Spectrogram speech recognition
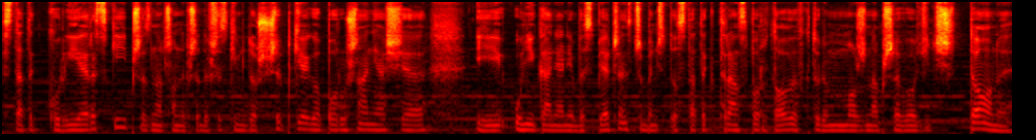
statek kurierski, przeznaczony przede wszystkim do szybkiego poruszania się i unikania niebezpieczeństw, czy będzie to statek transportowy, w którym można przewozić tony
